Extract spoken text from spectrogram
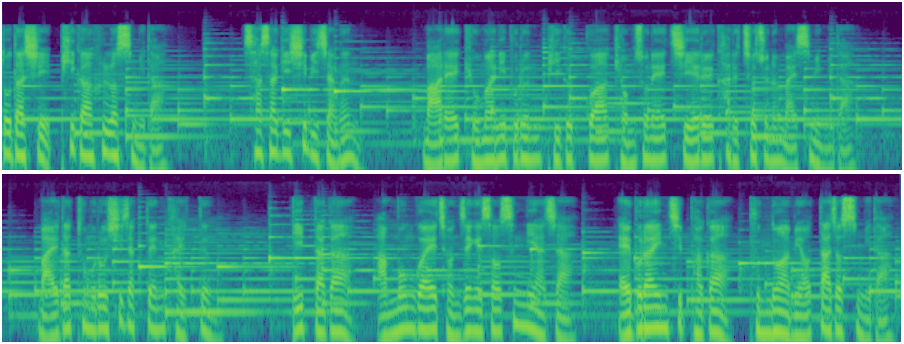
또다시 피가 흘렀습니다. 사사기 12장은 말의 교만이 부른 비극과 겸손의 지혜를 가르쳐 주는 말씀입니다. 말다툼으로 시작된 갈등. 입다가 암몬과의 전쟁에서 승리하자 에브라임 지파가 분노하며 따졌습니다.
